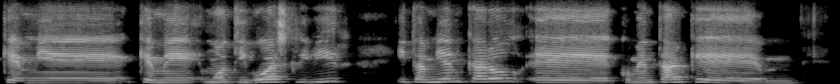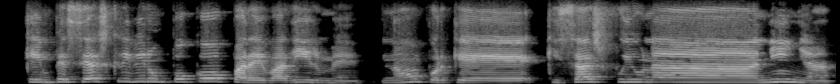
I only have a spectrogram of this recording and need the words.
que, me, que me motivó a escribir y también, Carol, comentar que, mm, que empecé a escribir un poco para evadirme, ¿no? Porque quizás fui una niña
